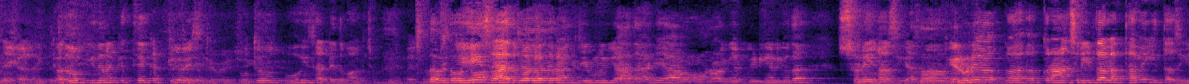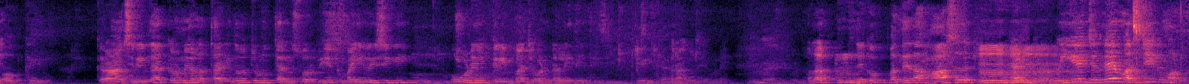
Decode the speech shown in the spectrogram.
ਸਹੀ ਗੱਲ ਹੈ। ਕਦੋਂ ਕਿਹਦੇ ਨਾਲ ਕਿੱਥੇ ਇਕੱਠੇ ਹੋਏ ਸੀ ਉੱਥੇ ਉਹ- ਉਹੀ ਸਾਡੇ ਦਿਮਾਗ 'ਚ ਹੁੰਦੇ ਲਓ ਦੋਸਤੋ, ਇਹ ਸ਼ਾਇਦ ਅੱਜ- ਮਤਲਬ ਕਿ ਰੰਗਜੀਤ ਨੂੰ ਯਾਦ ਆ ਕਿ ਆਉਣ ਆਉਣ ਵਾਲੀਆਂ ਪੀੜ੍ਹੀਆਂ ਲਈ ਉਹਦਾ ਸੁਨੇਹਾ ਸੀਗਾ। ਹਾਂ। ਫਿਰ ਉਹਨੇ ਅ- ਅ- ਕੁਰਾਨ ਸ਼ਰੀਫ ਦਾ ਲੱਥਾ ਵੀ ਕੀਤਾ ਸੀਗਾ। ਓਕੇ। ਕੁਰਾਨ ਸ਼ਰੀਫ ਦਾ ਕਿ ਉਹਨੇ ਲੱਥਾ ਕੀਤਾ ਉਹ 'ਚ ਉਹਨੂੰ 300 ਰੁਪਏ ਕਮਾਈ ਹੋਈ ਸੀਗੀ। ਉਹ ਉਹਨੇ ਗਰੀਬਾਂ 'ਚ ਵੰਡਣ ਲਈ ਦੇਤੀ ਸੀ ਠੀਕ ਹੈ। ਰੰਗਜੀਤ। ਮਤਲਬ ਦੇਖੋ ਬੰਦੇ ਦਾ ਹਾਸਲ ਕੀ ਹੈ ਰੁਪਈਏ ਜਿੰਨੇ ਮਰਜ਼ੀ ਕਮਾ ਲਓ।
